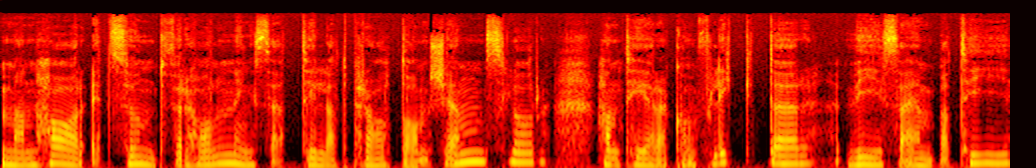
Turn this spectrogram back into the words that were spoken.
man har ett sunt förhållningssätt till att prata om känslor, hantera konflikter, visa empati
